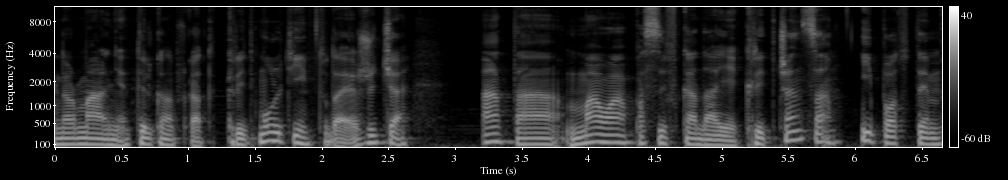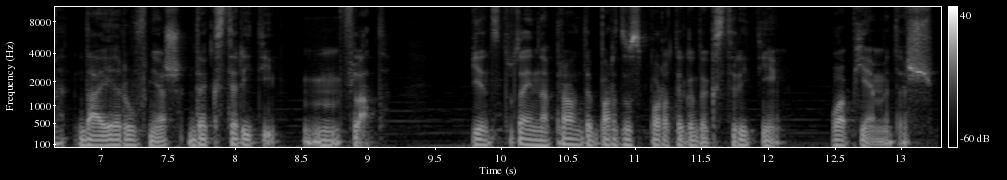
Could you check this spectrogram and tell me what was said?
normalnie tylko na przykład Crit Multi, tu daje życie, a ta mała pasywka daje Crit Chance'a i pod tym daje również Dexterity mm, Flat. Więc tutaj naprawdę bardzo sporo tego Dexterity łapiemy też.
